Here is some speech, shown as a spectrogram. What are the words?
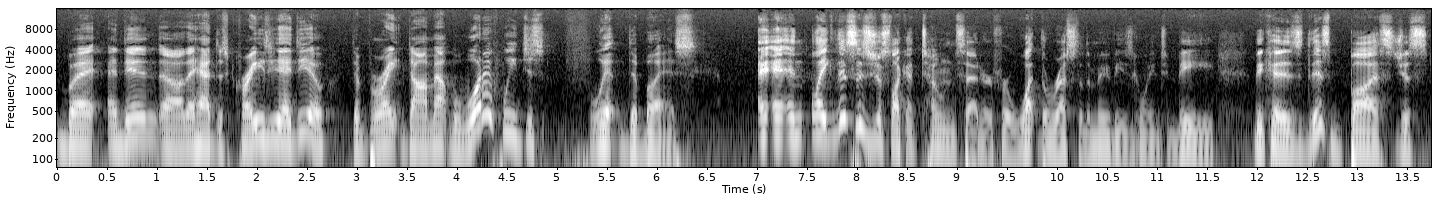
But and then uh, they had this crazy idea to break Dom out. But what if we just flip the bus? and, and, and, like this is just like a tone setter for what the rest of the movie is going to be because this bus just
